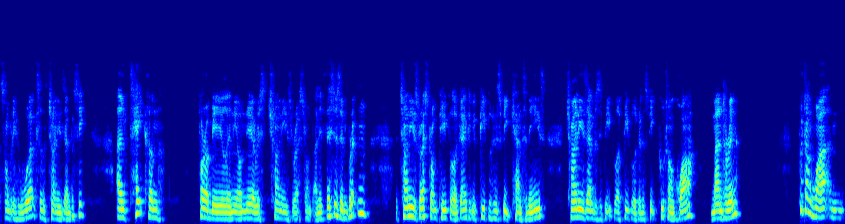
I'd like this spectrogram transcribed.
somebody who works at the Chinese embassy, and take them for a meal in your nearest Chinese restaurant. And if this is in Britain, the Chinese restaurant people are going to be people who speak Cantonese. Chinese embassy people are people who are going to speak Putonghua, Mandarin. Putonghua and,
